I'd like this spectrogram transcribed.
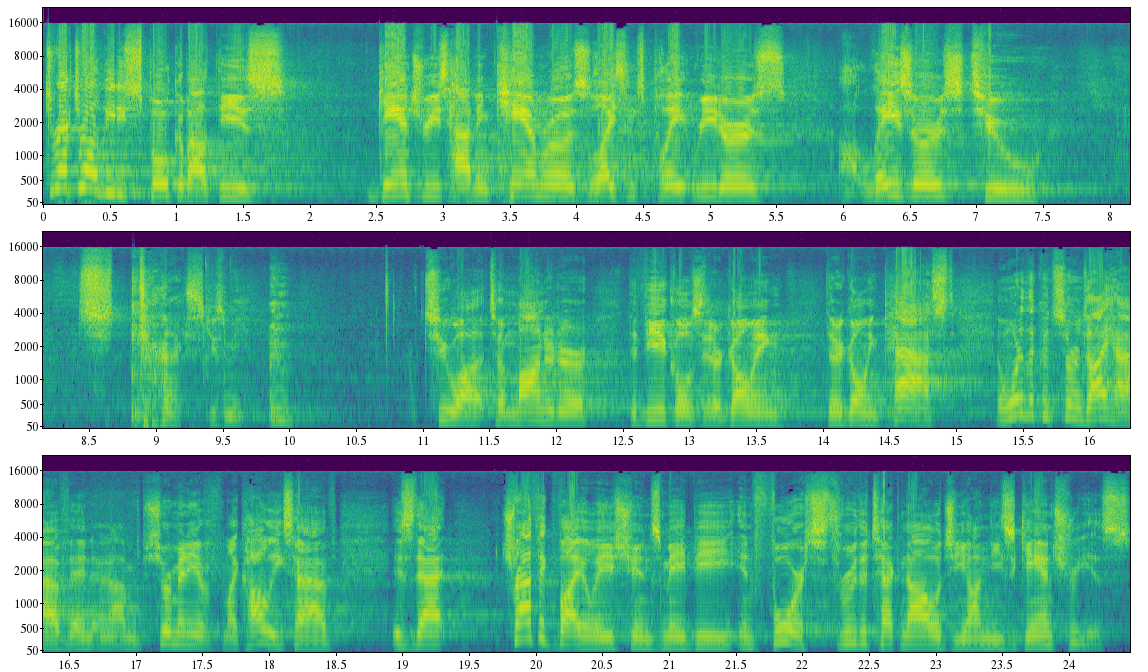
Director Alviti spoke about these gantries having cameras, license plate readers, uh, lasers to, excuse me, to, uh, to monitor the vehicles that are going, that are going past. And one of the concerns I have, and, and I'm sure many of my colleagues have, is that traffic violations may be enforced through the technology on these gantries.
